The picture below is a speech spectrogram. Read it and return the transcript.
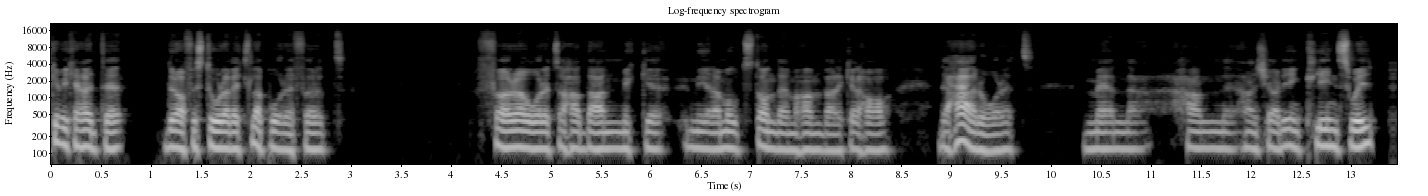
ska vi kanske inte dra för stora växlar på det, för att förra året så hade han mycket mera motstånd än vad han verkar ha det här året. Men han, han körde en clean sweep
